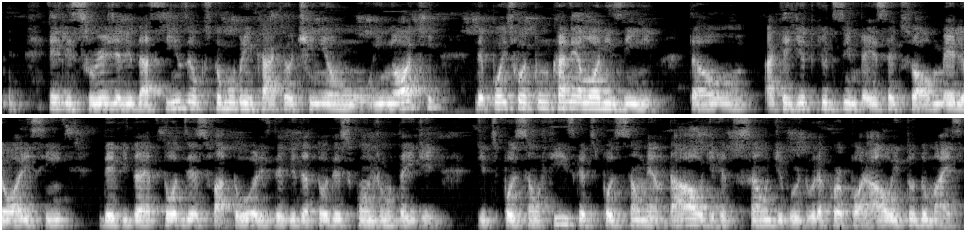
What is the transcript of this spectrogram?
ele surge ali da cinza. Eu costumo brincar que eu tinha um nhoque, depois foi para um canelonezinho. Então, acredito que o desempenho sexual melhore sim devido a todos esses fatores, devido a todo esse conjunto aí de, de disposição física, disposição mental, de redução de gordura corporal e tudo mais.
